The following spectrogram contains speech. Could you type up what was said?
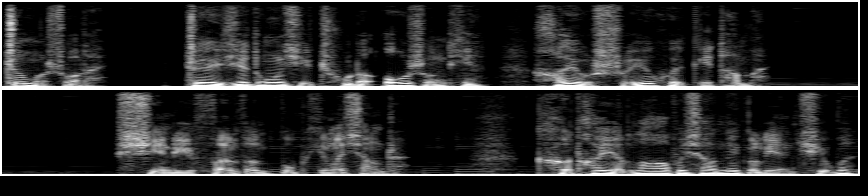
这么说来，这些东西除了欧胜天，还有谁会给他买？心里愤愤不平的想着，可他也拉不下那个脸去问。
